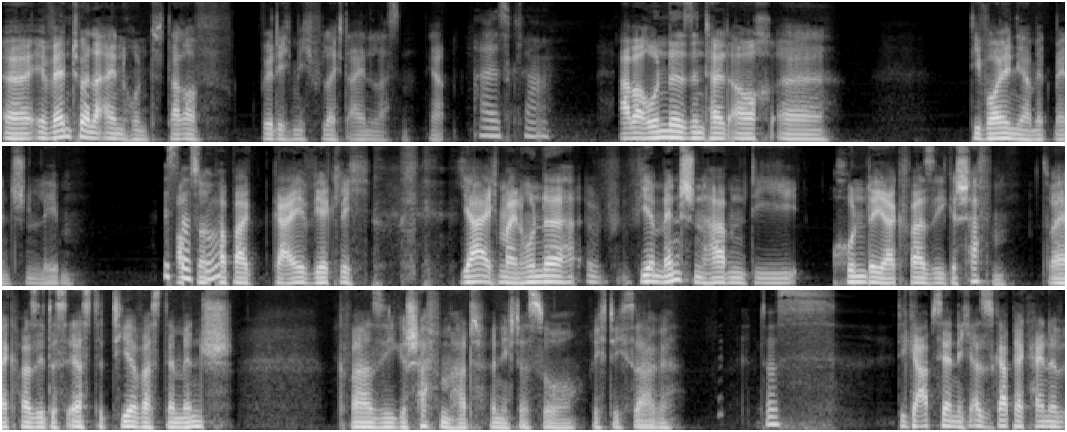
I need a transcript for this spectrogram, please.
Äh, eventuell ein Hund. Darauf würde ich mich vielleicht einlassen. Ja. Alles klar. Aber Hunde sind halt auch, äh, die wollen ja mit Menschen leben. Ist Ob das so ein so? Papagei wirklich. Ja, ich meine, Hunde, wir Menschen haben die Hunde ja quasi geschaffen. Es war ja quasi das erste Tier, was der Mensch quasi geschaffen hat, wenn ich das so richtig sage. Das die gab es ja nicht. Also es gab ja keine,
